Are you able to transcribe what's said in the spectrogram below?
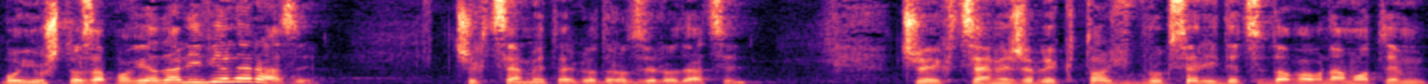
bo już to zapowiadali wiele razy. Czy chcemy tego, drodzy rodacy? Czy chcemy, żeby ktoś w Brukseli decydował nam o tym,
